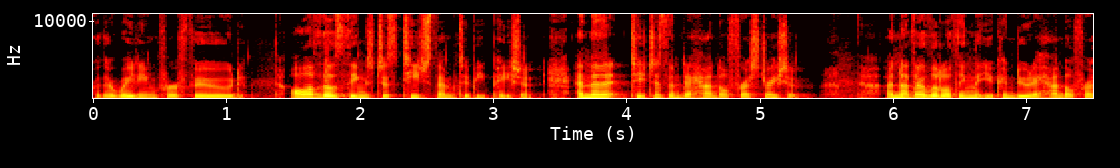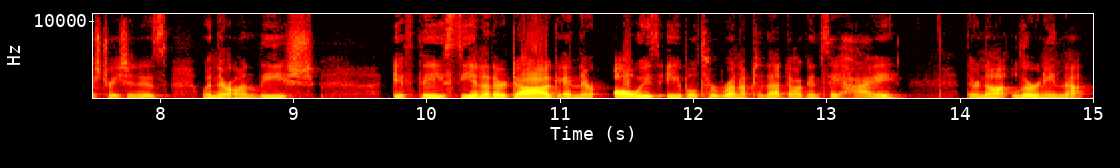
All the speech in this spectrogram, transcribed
or they're waiting for food. All of those things just teach them to be patient. And then it teaches them to handle frustration. Another little thing that you can do to handle frustration is when they're on leash, if they see another dog and they're always able to run up to that dog and say hi, they're not learning that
